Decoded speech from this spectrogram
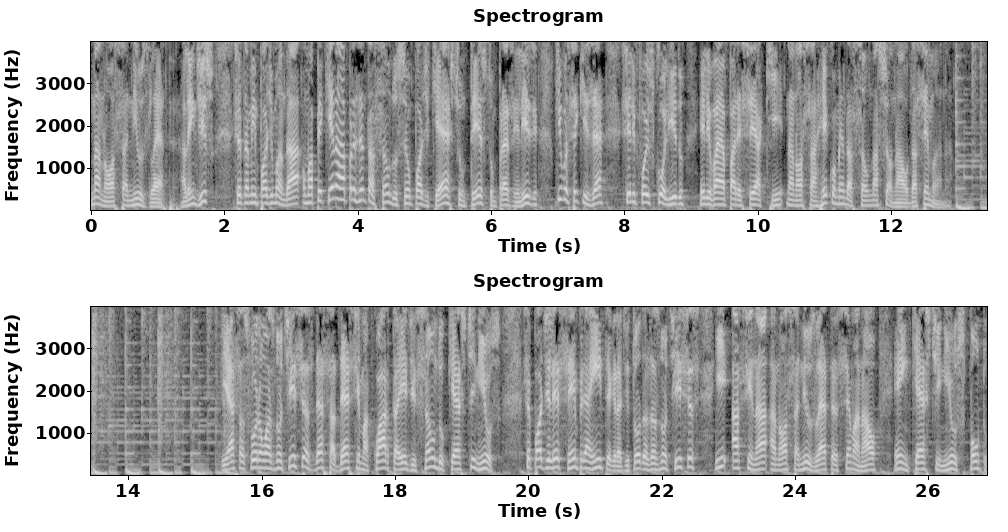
na nossa newsletter. Além disso, você também pode mandar uma pequena apresentação do seu podcast, um texto, um press release, o que você quiser. Se ele for escolhido, ele vai vai aparecer aqui na nossa recomendação nacional da semana. E essas foram as notícias dessa 14ª edição do Cast News. Você pode ler sempre a íntegra de todas as notícias e assinar a nossa newsletter semanal em castnews.com.br.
